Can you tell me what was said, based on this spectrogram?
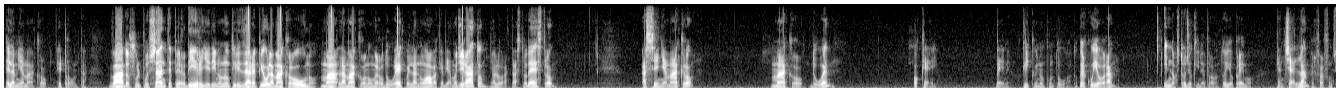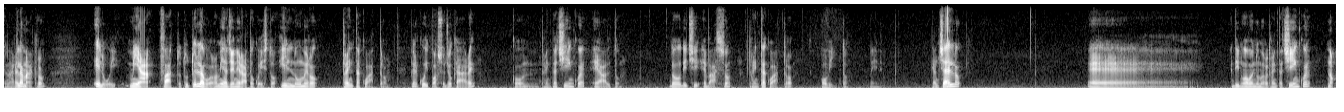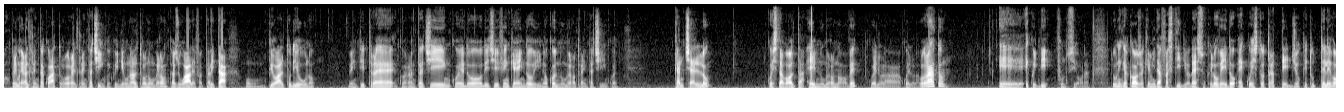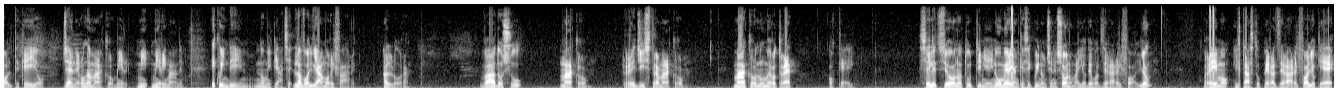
e la mia macro è pronta vado sul pulsante per dirgli di non utilizzare più la macro 1 ma la macro numero 2 quella nuova che abbiamo girato. Allora tasto destro assegna macro macro 2 ok bene clicco in un punto vuoto. Per cui ora il nostro giochino è pronto. Io premo cancella per far funzionare la macro e lui mi ha fatto tutto il lavoro mi ha generato questo il numero 34 per cui posso giocare con 35 è alto 12 è basso 34 ho vinto. Bene. Cancello. Eh, di nuovo il numero 35 no, prima era il 34 ora è il 35 quindi un altro numero casuale, fatalità un più alto di 1 23, 45, 12 finché indovino col numero 35 cancello questa volta è il numero 9 quello, la, quello lavorato e, e quindi funziona. L'unica cosa che mi dà fastidio adesso che lo vedo è questo tratteggio che tutte le volte che io genero una macro mi, mi, mi rimane e quindi non mi piace, la vogliamo rifare. Allora, vado su macro, registra macro, macro numero 3, ok. Seleziono tutti i miei numeri, anche se qui non ce ne sono, ma io devo azzerare il foglio. Premo il tasto per azzerare il foglio che è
